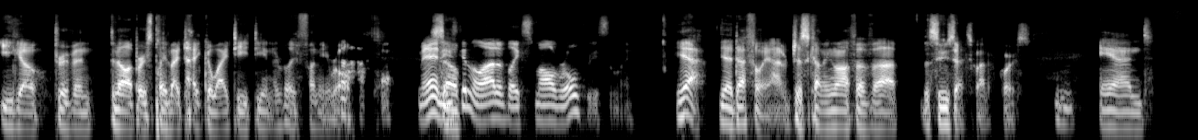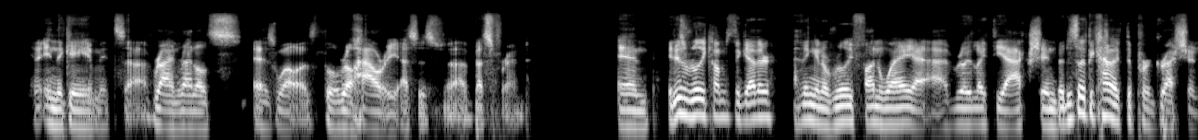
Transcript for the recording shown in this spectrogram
ego driven developer is played by Taika Waititi in a really funny role. Man, So- he's getting a lot of like small roles recently. Yeah, yeah, definitely. I'm just coming off of uh, the Suicide Squad, of course, Mhm. and in the game, it's uh, Ryan Reynolds as well as Lil Rel Howery as his uh, best friend, and it just really comes together. I think in a really fun way. I, I really like the action, but it's like the kind of like the progression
